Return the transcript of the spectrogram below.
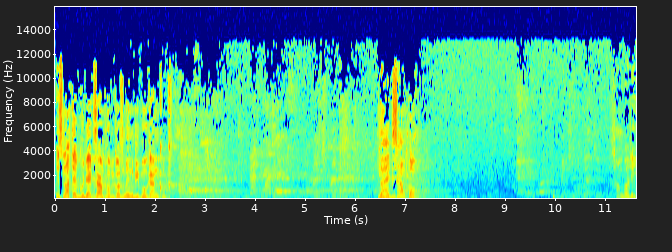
It's not a good example because many people can cook. Your example. Somebody.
